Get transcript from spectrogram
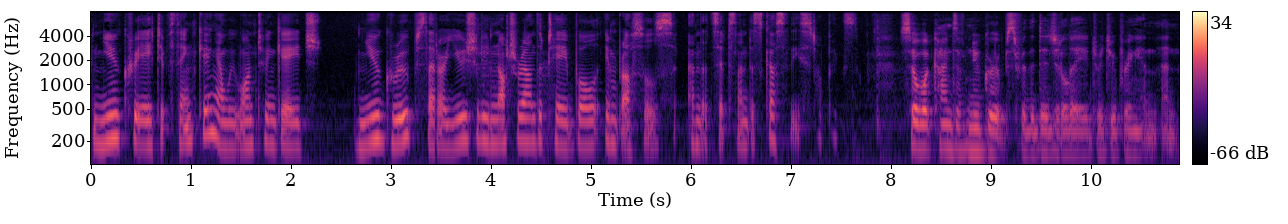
new creative thinking, and we want to engage new groups that are usually not around the table in Brussels and that sits and discuss these topics. So, what kinds of new groups for the digital age would you bring in then?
